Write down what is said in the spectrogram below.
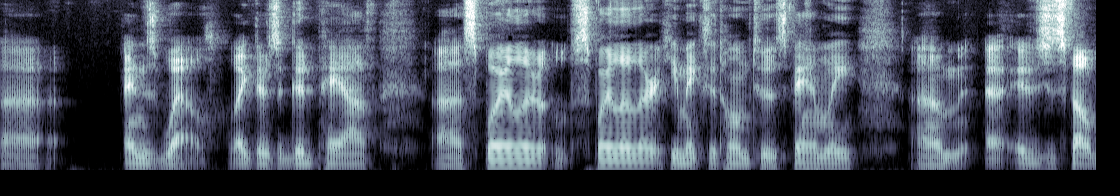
uh, ends well. Like there's a good payoff. Uh, spoiler spoiler alert: He makes it home to his family. Um, uh, it just felt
